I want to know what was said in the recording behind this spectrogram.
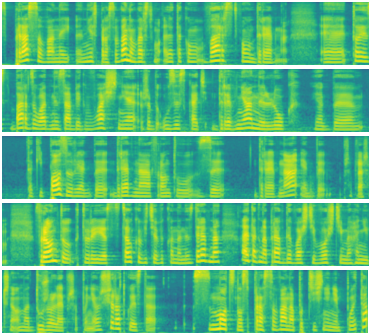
sprasowanej, nie sprasowaną warstwą, ale taką warstwą drewna. E, to jest bardzo ładny zabieg właśnie, żeby uzyskać drewniany look, jakby taki pozór jakby drewna frontu z drewna, jakby, przepraszam, frontu, który jest całkowicie wykonany z drewna, ale tak naprawdę właściwości mechaniczne on ma dużo lepsze, ponieważ w środku jest ta mocno sprasowana pod ciśnieniem płyta,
